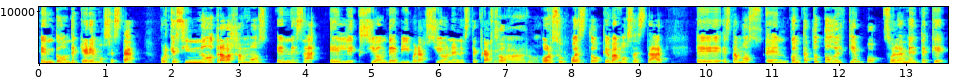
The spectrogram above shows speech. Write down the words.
en dónde queremos estar, porque si no trabajamos en esa elección de vibración en este caso, por supuesto que vamos a estar eh, estamos en contacto todo el tiempo, solamente que,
